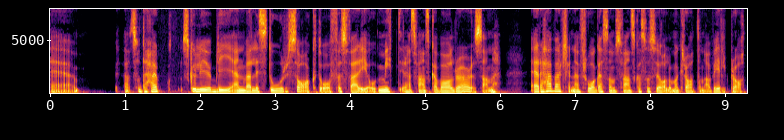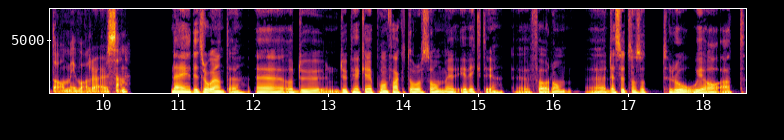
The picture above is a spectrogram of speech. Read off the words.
Eh, alltså det här skulle ju bli en väldigt stor sak då för Sverige och mitt i den svenska valrörelsen. Är det här verkligen en fråga som svenska Socialdemokraterna vill prata om i valrörelsen? Nej, det tror jag inte. Eh, och du, du pekar på en faktor som är, är viktig för dem. Dessutom så tror jag att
